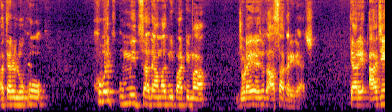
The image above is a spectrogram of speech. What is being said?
અત્યારે લોકો ખૂબ જ ઉમ્મીદ સાથે આમ આદમી પાર્ટીમાં જોડાઈ રહ્યા છો તો આશા કરી રહ્યા છે. ત્યારે આજે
